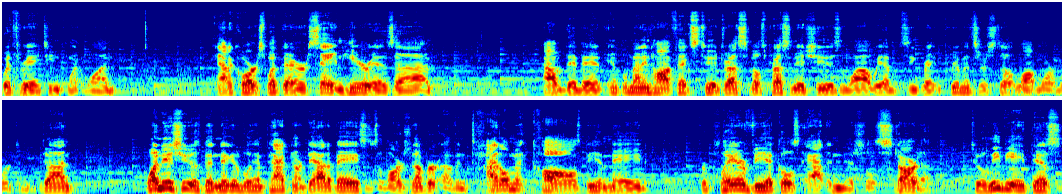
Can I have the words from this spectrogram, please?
with 318.1. And of course, what they're saying here is uh, how they've been implementing hotfix to address the most pressing issues. And while we have seen great improvements, there's still a lot more work to be done. One issue that's been negatively impacting our database is the large number of entitlement calls being made for player vehicles at initial startup. To alleviate this,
